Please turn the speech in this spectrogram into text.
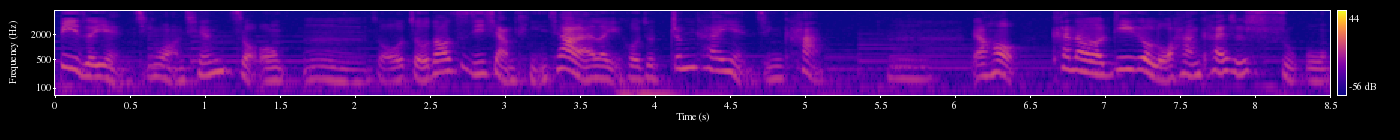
闭着眼睛往前走，嗯走走到自己想停下来了以后，就睁开眼睛看，嗯然后看到了第一个罗汉开始数。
